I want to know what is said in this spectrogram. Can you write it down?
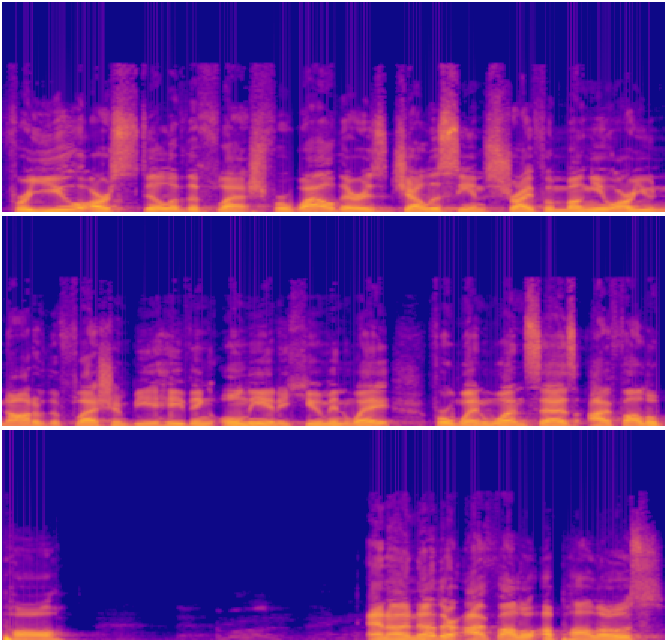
For you are still of the flesh, for while there is jealousy and strife among you, are you not of the flesh and behaving only in a human way? For when one says, I follow Paul, and another, I follow Apollos,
